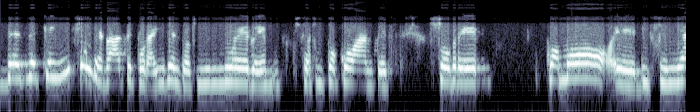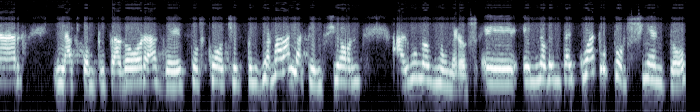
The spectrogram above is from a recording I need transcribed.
Desde que inicia el debate por ahí del 2009, quizás un poco antes, sobre cómo eh, diseñar las computadoras de estos coches, pues llamaban la atención algunos números. Eh, el 94%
